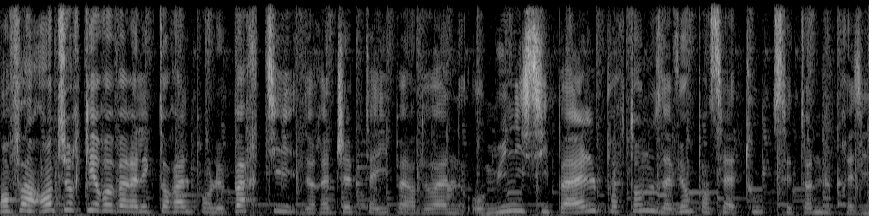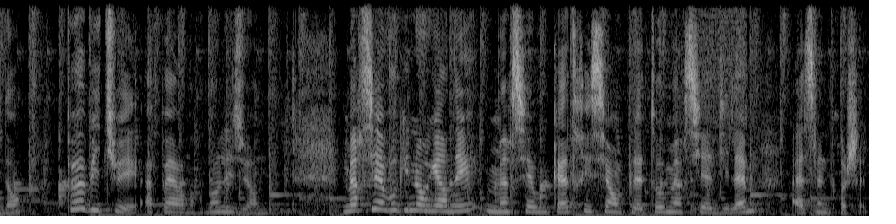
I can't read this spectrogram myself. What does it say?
Enfin, en Turquie, revers électoral pour le parti de Recep Tayyip Erdogan au municipal. Pourtant, nous avions pensé à tout, s'étonne le président, peu habitué à perdre dans urnes. Merci à vous qui nous regardez, merci à vous quatre ici en plateau, merci à Dilem, à la semaine prochaine.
